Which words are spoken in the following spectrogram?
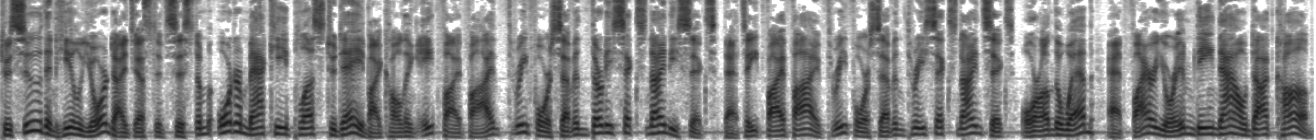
To soothe and heal your digestive system, order Mackey Plus today by calling 855 347 3696. That's 855 347 3696 or on the web at fireyourmdnow.com.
